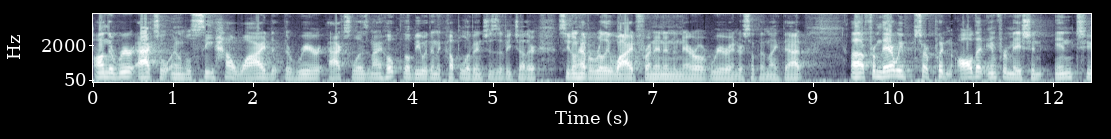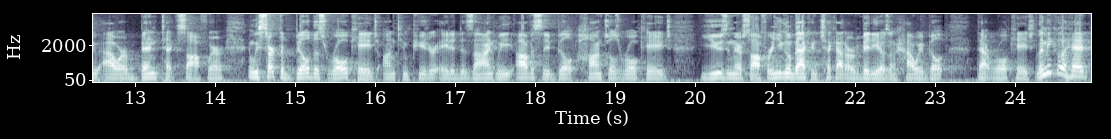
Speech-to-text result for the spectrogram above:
on the rear axle and we'll see how wide the rear axle is. And I hope they'll be within a couple of inches of each other so you don't have a really wide front end and a narrow rear end or something like that. Uh, from there, we start putting all that information into our Bendtech software, and we start to build this roll cage on computer-aided design. We obviously built Honcho's roll cage using their software, and you can go back and check out our videos on how we built that roll cage. Let me go ahead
